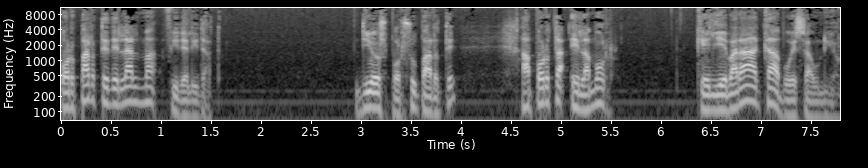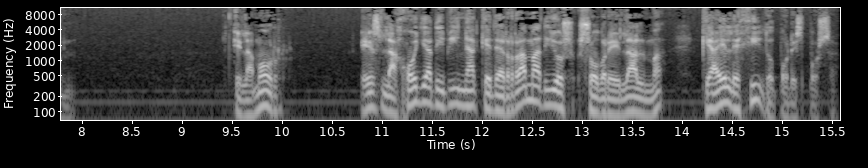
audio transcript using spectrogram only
Por parte del alma, fidelidad. Dios, por su parte, aporta el amor, que llevará a cabo esa unión. El amor es la joya divina que derrama Dios sobre el alma que ha elegido por esposa.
